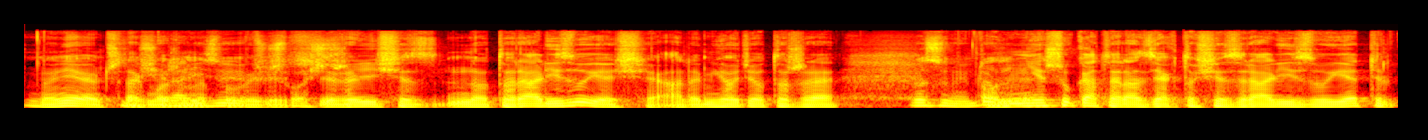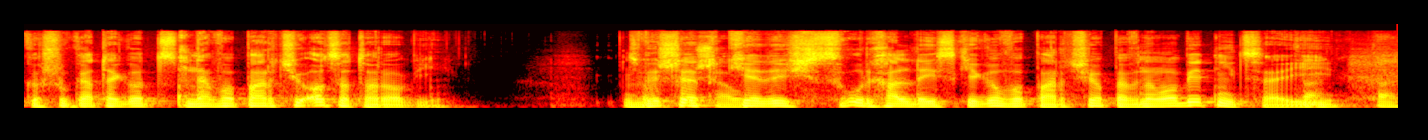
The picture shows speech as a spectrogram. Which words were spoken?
No nie wiem, czy tak możemy powiedzieć. Jeżeli się, no to realizuje się, ale mi chodzi o to, że rozumiem, on rozumiem. nie szuka teraz, jak to się zrealizuje, tylko szuka tego na w oparciu o co to robi. Co Wyszedł słyszał. kiedyś z Urchaldejskiego w oparciu o pewną obietnicę. Tak, I, tak.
